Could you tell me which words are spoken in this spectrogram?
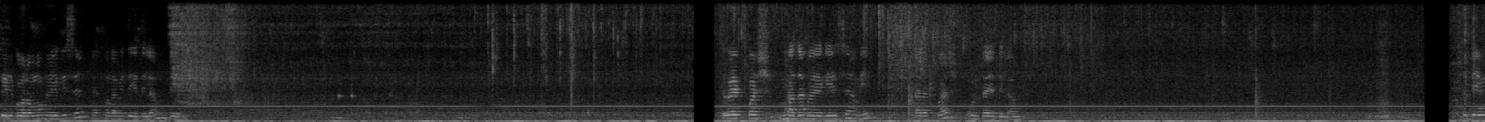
তেল গরমও হয়ে গেছে এখন আমি দিয়ে দিলাম ডিম। তো এক পাশ ভাজা হয়ে গিয়েছে আমি, আর এক পাশ উল্টাই দিলাম। ডিম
